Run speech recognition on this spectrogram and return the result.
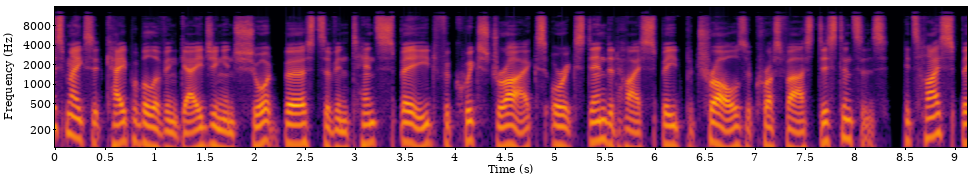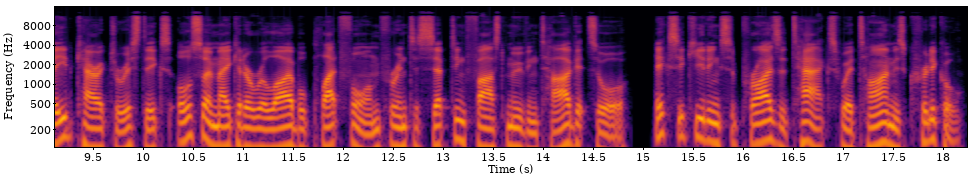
This makes it capable of engaging in short bursts of intense speed for quick strikes or extended high-speed patrols across vast distances. Its high-speed characteristics also make it a reliable platform for intercepting fast-moving targets or executing surprise attacks where time is critical.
